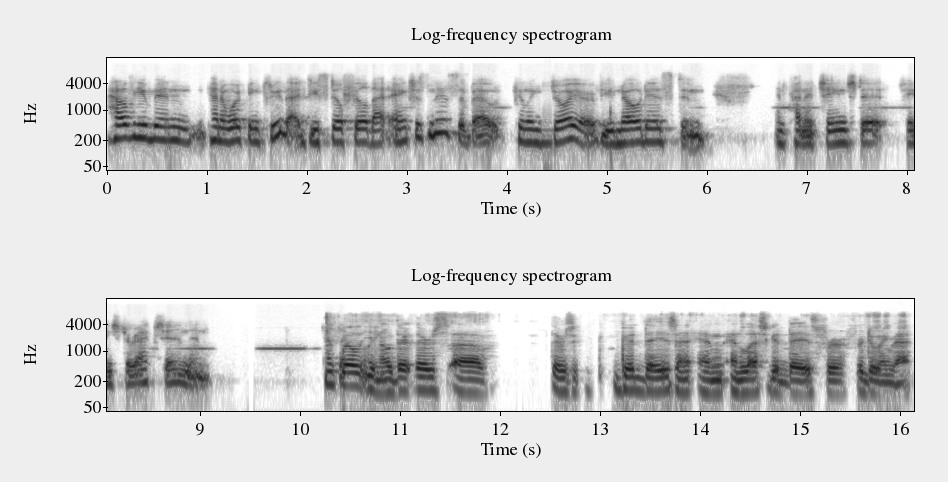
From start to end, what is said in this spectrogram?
how have you been kind of working through that do you still feel that anxiousness about feeling joy or have you noticed and and kind of changed it changed direction and well going? you know there, there's uh there's good days and, and, and less good days for for doing that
